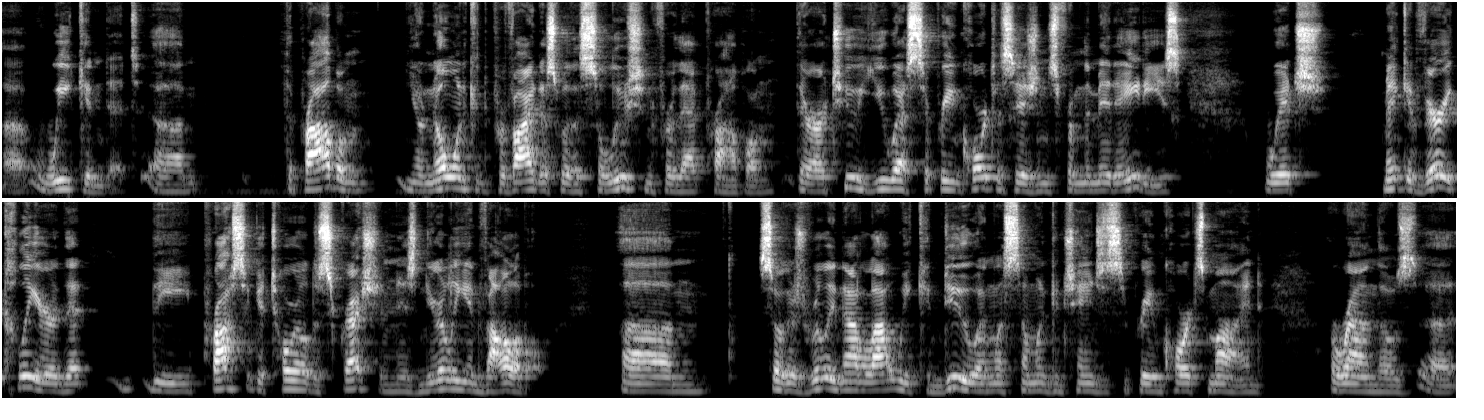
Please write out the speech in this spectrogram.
uh, weakened it. Um, the problem, you know, no one could provide us with a solution for that problem. There are two U.S. Supreme Court decisions from the mid 80s which make it very clear that the prosecutorial discretion is nearly inviolable. Um, so there's really not a lot we can do unless someone can change the Supreme Court's mind around those uh,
